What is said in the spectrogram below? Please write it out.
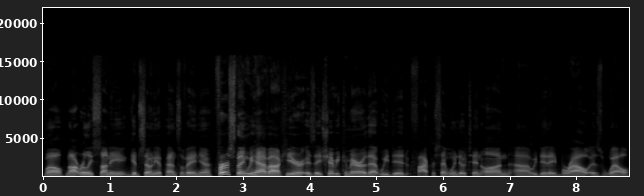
well, not really sunny Gibsonia, Pennsylvania. First thing we have out here is a Chevy Camaro that we did 5% window tint on. Uh, we did a brow as well.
